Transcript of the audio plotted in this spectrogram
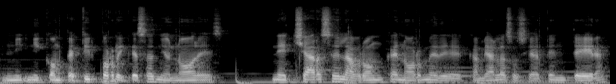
ni, competir por riquezas ni honores, ni echarse la bronca enorme de cambiar la sociedad entera,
